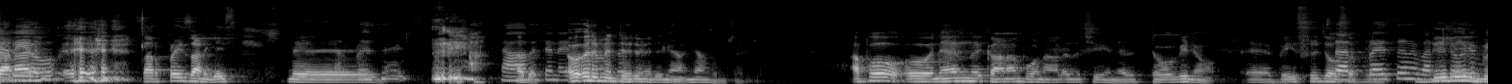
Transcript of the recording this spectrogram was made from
കാണാന്? സർപ്രൈസ് ആണ് ഗൈസ് അതെ. ഒരു മിനിറ്റ് ഒരു മിനിറ്റ് ഞാൻ ഞാൻ സംസാരിക്കാം. അപ്പോൾ ഞാൻ ഇന്ന് കാണാൻ പോകുന്ന ആളെന്ന് വെച്ച് കഴിഞ്ഞാൽ ടോവിനോ. ബേസിൽ ജോസഫ്. ദിലീപ്.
